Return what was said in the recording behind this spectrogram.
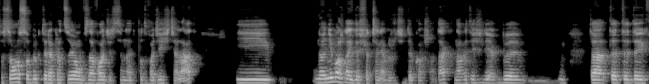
to są osoby, które pracują w zawodzie, czy nawet po 20 lat i no nie można ich doświadczenia wyrzucić do kosza, tak? Nawet jeśli jakby ta, te, te, te ich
